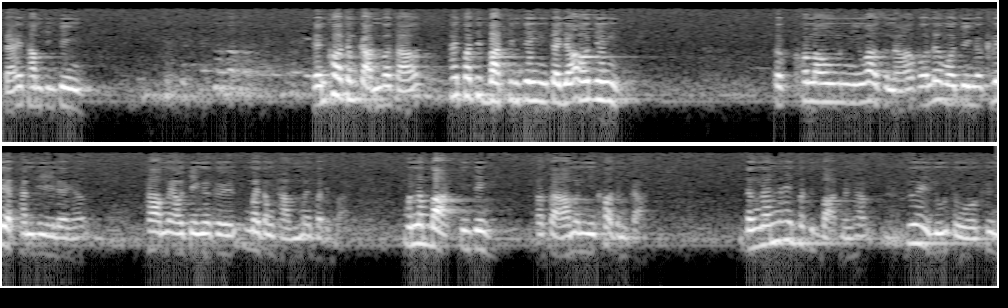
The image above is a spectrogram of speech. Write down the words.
แต่ให้ทำจริง ๆ เห็นข้อจำกัดภาษา ให้ปฏิบัติจริง ๆ แต่อย่าเอาจริงแต่คนเรามันมีวาสนาพอเริ่มเอาจริงก็เครียดทันทีเลยครับ ถ้าไม่เอาจริงก็คือ ไม่ต้องทำไม่ปฏิบัติ มันลำบากจริง ๆ ภาษามันมีข้อจำกัด ดังนั้นให้ปฏิบัตินะครับ เพื่อให้รู้ตัวขึ้น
